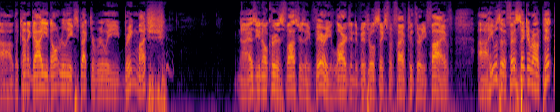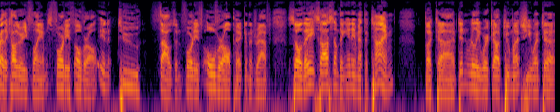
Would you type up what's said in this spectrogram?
Uh, the kind of guy you don't really expect to really bring much. Now, as you know, Kurtis Foster is a very large individual, six foot five, two thirty five. Uh, he was a second round pick by the Calgary Flames, 40th overall in 2000, 40th overall pick in the draft. So they saw something in him at the time, but uh, it didn't really work out too much. He went to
